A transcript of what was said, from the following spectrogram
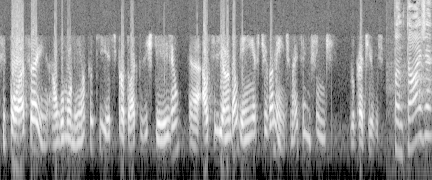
se possa, em algum momento, que esses protótipos estejam uh, auxiliando alguém efetivamente, mas sem fins lucrativos. Pantoja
